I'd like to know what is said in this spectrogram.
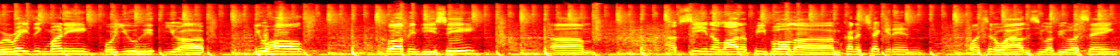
we're raising money for U U uh, U Hall Club in DC. Um, I've seen a lot of people. Uh, I'm kind of checking in once in a while to see what people are saying.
